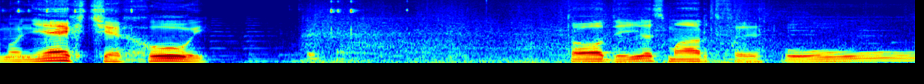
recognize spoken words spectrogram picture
No niech cię chuj. Toddy, ile jest martwy? Uuu.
